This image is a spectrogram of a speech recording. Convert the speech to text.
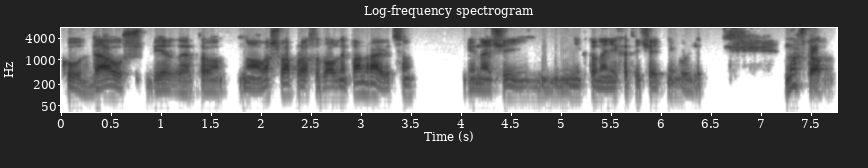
Куда уж без этого. Ну, а ваши вопросы должны понравиться, иначе никто на них отвечать не будет. Ну что,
